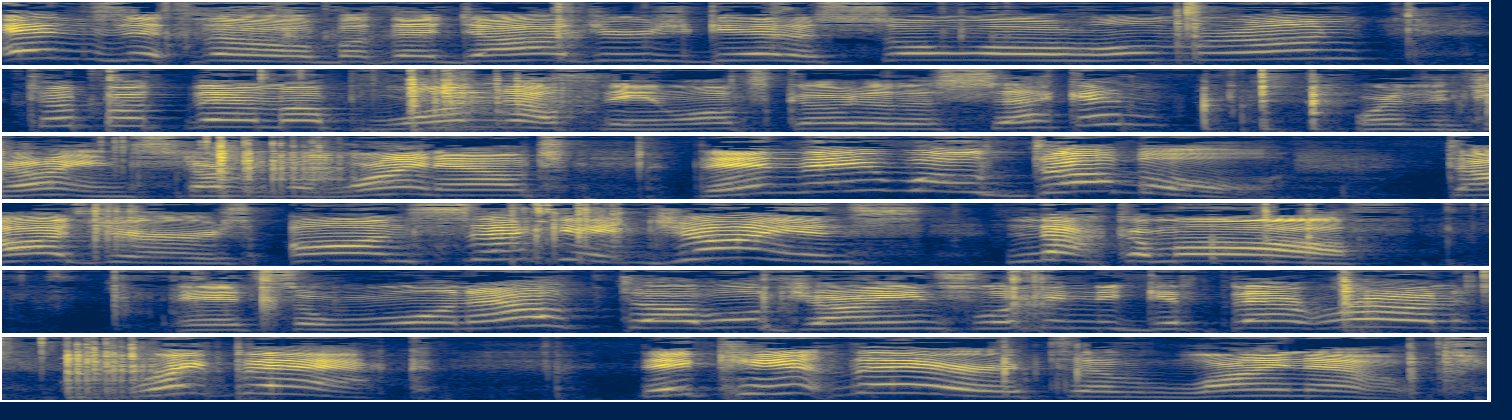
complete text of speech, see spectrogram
ends it though, but the Dodgers get a solo home run to put them up 1 nothing. Let's go to the second where the Giants start with a line out. Then they will double. Dodgers on second. Giants knock them off. It's a one out double. Giants looking to get that run right back. They can't there. It's a line out.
